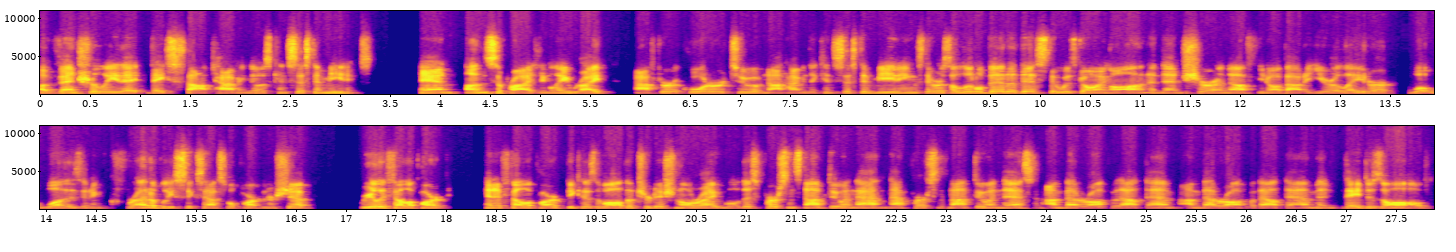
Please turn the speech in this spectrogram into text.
eventually they they stopped having those consistent meetings. And unsurprisingly, right, after a quarter or two of not having the consistent meetings, there was a little bit of this that was going on. And then, sure enough, you know, about a year later, what was an incredibly successful partnership really fell apart. And it fell apart because of all the traditional, right? Well, this person's not doing that, and that person's not doing this, and I'm better off without them. I'm better off without them. And they dissolved,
